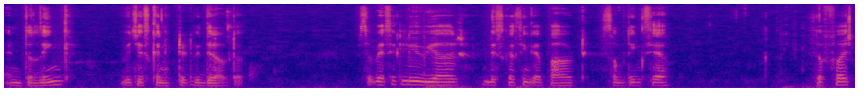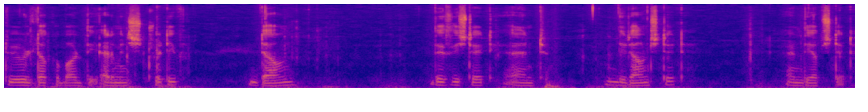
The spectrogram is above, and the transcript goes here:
and the link which is connected with the router. So basically we are discussing about some things here. So first we will talk about the administrative down this state and the down state and the up state.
